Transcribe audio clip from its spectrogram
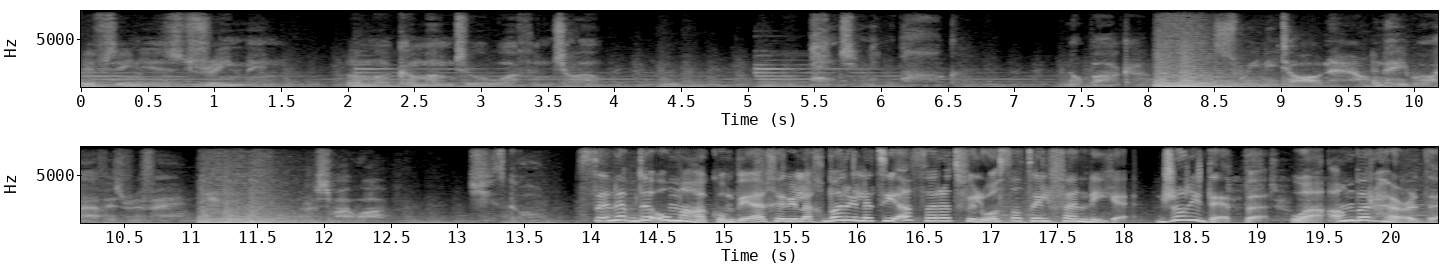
15 years dreaming I might come home to a wife and child. Benjamin Parker. No Barker. Sweeney Todd now. And he will have his revenge. Where's my wife? She's gone. سنبدأ معكم بآخر الأخبار التي أثرت في الوسط الفني. جوني ديب وأمبر هيرد.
